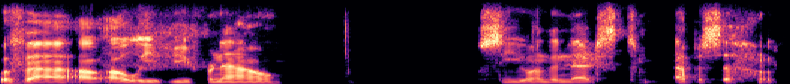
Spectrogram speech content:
With that, I'll, I'll leave you for now. See you on the next episode.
